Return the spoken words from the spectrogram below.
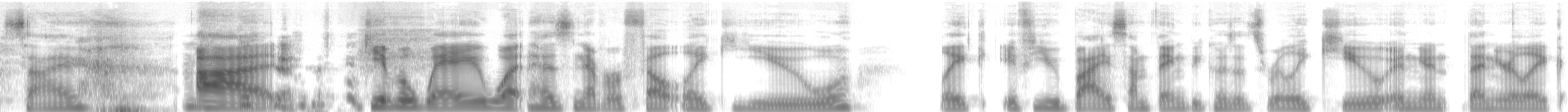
Sigh. Uh, give away what has never felt like you. Like if you buy something because it's really cute and you, then you're like,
